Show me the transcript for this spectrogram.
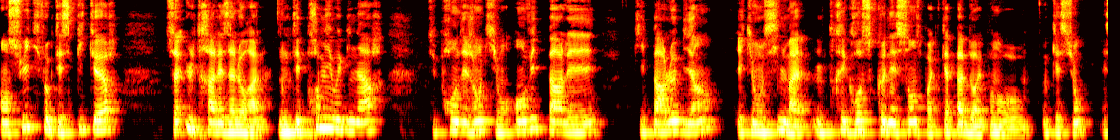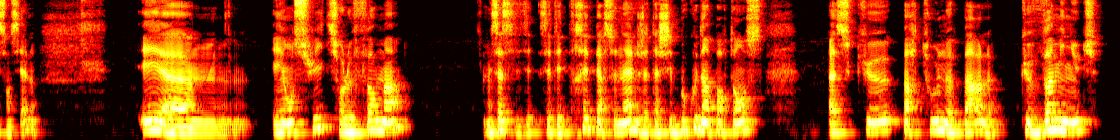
Ensuite, il faut que tes speakers soient ultra à l'aise à l'oral. Donc, tes premiers webinars, tu prends des gens qui ont envie de parler, qui parlent bien et qui ont aussi une, très grosse connaissance pour être capable de répondre aux, questions essentielles. Euh, et ensuite, sur le format, et ça c'était très personnel, j'attachais beaucoup d'importance à ce que partout ne parle que 20 minutes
